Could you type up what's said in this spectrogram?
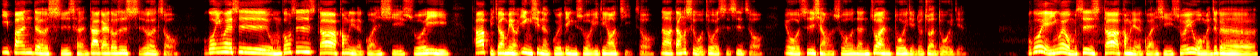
一般的时程大概都是十二周，不过因为是我们公司是 Star Company 的关系，所以它比较没有硬性的规定说一定要几周。那当时我做了十四周，因为我是想说能赚多一点就赚多一点。不过也因为我们是 Star Company 的关系，所以我们这个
